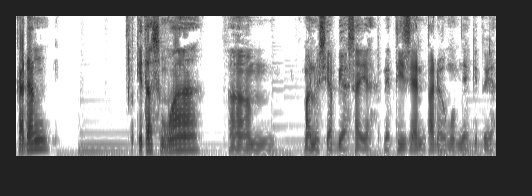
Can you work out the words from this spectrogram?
Kadang kita semua um, manusia biasa ya, netizen pada umumnya gitu ya.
